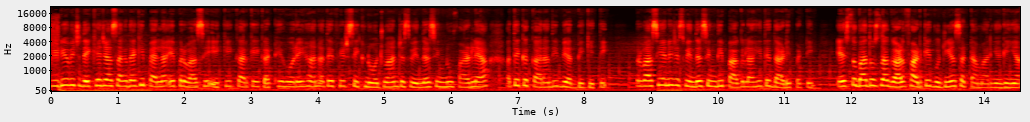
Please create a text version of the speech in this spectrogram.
ਵੀਡੀਓ ਵਿੱਚ ਦੇਖਿਆ ਜਾ ਸਕਦਾ ਹੈ ਕਿ ਪਹਿਲਾਂ ਇਹ ਪ੍ਰਵਾਸੀ ਇੱਕ ਇੱਕ ਕਰਕੇ ਇਕੱਠੇ ਹੋ ਰਹੇ ਹਨ ਅਤੇ ਫਿਰ ਸਿੱਖ ਨੌਜਵਾਨ ਜਸਵਿੰਦਰ ਸਿੰਘ ਨੂੰ ਫੜ ਲਿਆ ਅਤੇ ਕਕਾਰਾਂ ਦੀ ਬੇਅਦਬੀ ਕੀਤੀ। ਪ੍ਰਵਾਸੀਆਂ ਨੇ ਜਸਵਿੰਦਰ ਸਿੰਘ ਦੀ ਪੱਗ ਲਾਹੀ ਤੇ ਦਾੜੀ ਪੱਟੀ। ਇਸ ਤੋਂ ਬਾਅਦ ਉਸ ਦਾ ਗਲ ਫੜ ਕੇ ਗੁੱਜੀਆਂ ਸੱਟਾਂ ਮਾਰੀਆਂ ਗਈਆਂ।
